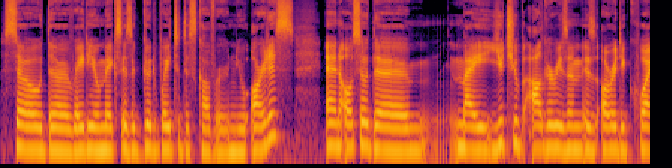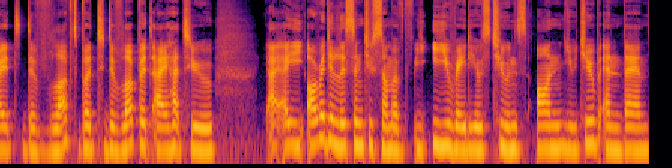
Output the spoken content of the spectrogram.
So the radio mix is a good way to discover new artists. And also the um, my YouTube algorithm is already quite developed, but to develop it, I had to. I, I already listened to some of EU radio's tunes on YouTube, and then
